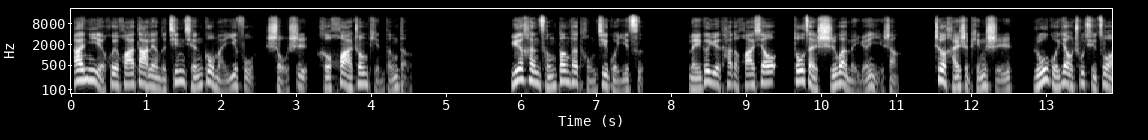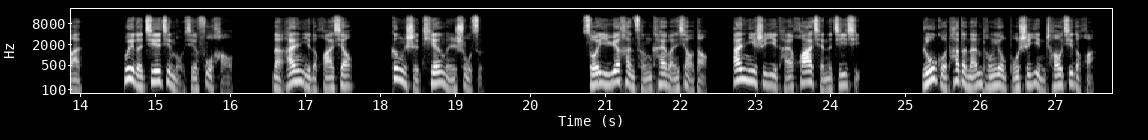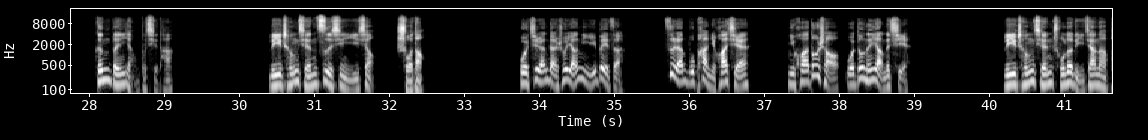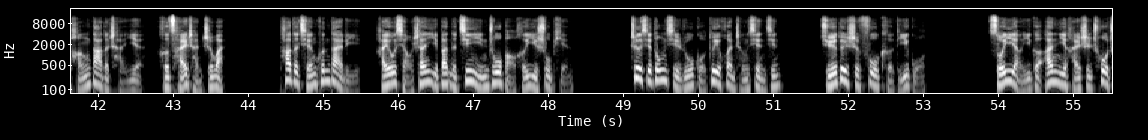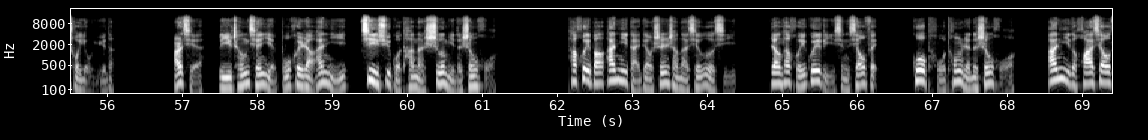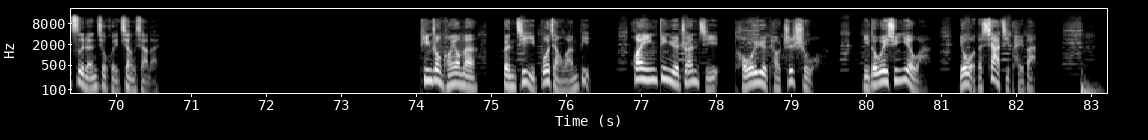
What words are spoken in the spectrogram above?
安妮也会花大量的金钱购买衣服、首饰和化妆品等等。约翰曾帮他统计过一次，每个月他的花销都在十万美元以上，这还是平时。如果要出去作案，为了接近某些富豪，那安妮的花销更是天文数字。所以，约翰曾开玩笑道：“安妮是一台花钱的机器，如果她的男朋友不是印钞机的话。”根本养不起她。李承前自信一笑，说道：“我既然敢说养你一辈子，自然不怕你花钱，你花多少我都能养得起。”李承前除了李家那庞大的产业和财产之外，他的乾坤袋里还有小山一般的金银珠宝和艺术品，这些东西如果兑换成现金，绝对是富可敌国。所以养一个安妮还是绰绰有余的。而且李承前也不会让安妮继续过他那奢靡的生活，他会帮安妮改掉身上那些恶习，让她回归理性消费，过普通人的生活，安逸的花销自然就会降下来。听众朋友们，本集已播讲完毕，欢迎订阅专辑，投喂月票支持我。你的微醺夜晚，有我的下集陪伴。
